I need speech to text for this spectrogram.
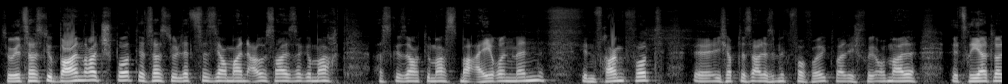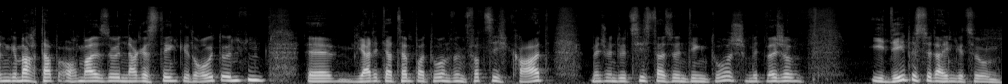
So, jetzt hast du Bahnradsport. Jetzt hast du letztes Jahr mal einen Ausreißer gemacht. Hast gesagt, du machst mal Ironman in Frankfurt. Äh, ich habe das alles mitverfolgt, weil ich früher auch mal äh, Triathlon gemacht habe. Auch mal so ein nackes Ding in Rot unten. Äh, ihr hattet ja Temperaturen von 40 Grad. Mensch, und du ziehst da so ein Ding durch. Mit welcher Idee bist du da hingezogen?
